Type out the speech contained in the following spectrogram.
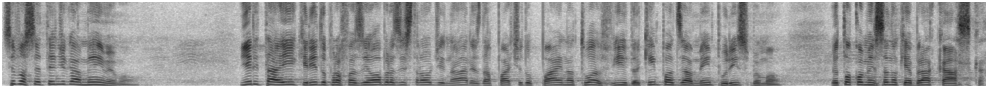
Se você tem, diga amém, meu irmão. E Ele está aí, querido, para fazer obras extraordinárias da parte do Pai na tua vida. Quem pode dizer amém por isso, meu irmão? Eu estou começando a quebrar a casca.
